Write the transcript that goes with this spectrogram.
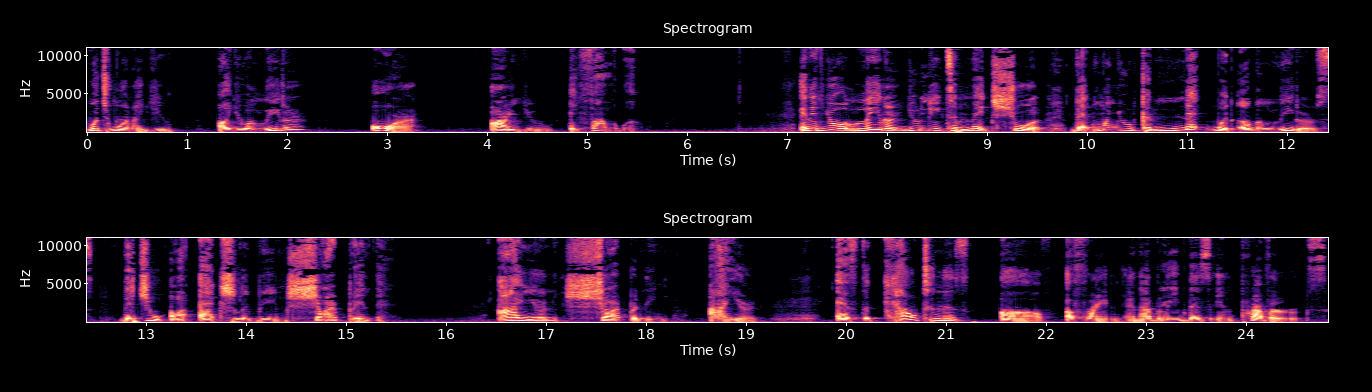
which one are you? Are you a leader or are you a follower? And if you're a leader, you need to make sure that when you connect with other leaders, that you are actually being sharpened iron sharpening iron as the countenance of a friend. And I believe that's in Proverbs.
